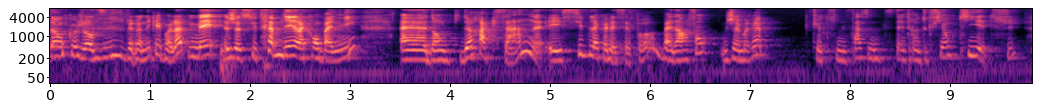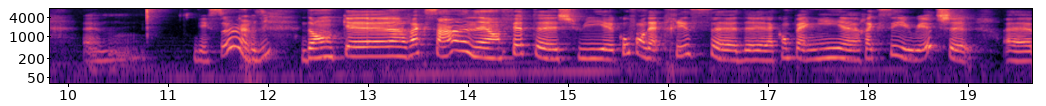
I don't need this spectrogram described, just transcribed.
Donc aujourd'hui, Véronique n'est pas là, mais je suis très bien accompagnée donc de Roxane. Et si vous la connaissez pas, ben dans le fond, j'aimerais que tu nous fasses une petite introduction. Qui es-tu? Euh, Bien sûr. Vas-y. Donc, euh, Roxane, en fait, euh, je suis cofondatrice de la compagnie Roxy Rich, euh,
